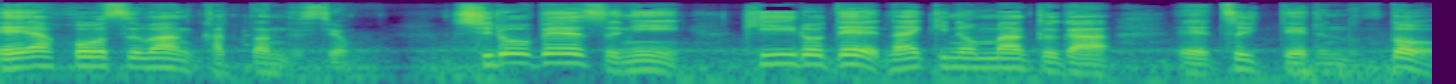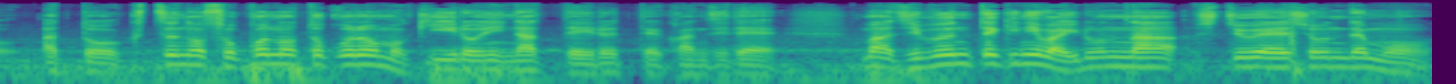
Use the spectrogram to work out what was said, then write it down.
エアフォースワン買ったんですよ。白ベースに黄色でナイキのマークが、えー、ついているのと、あと、靴の底のところも黄色になっているっていう感じで、まあ自分的にはいろんなシチュエーションでも、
